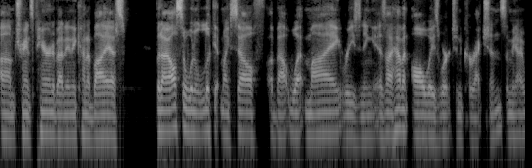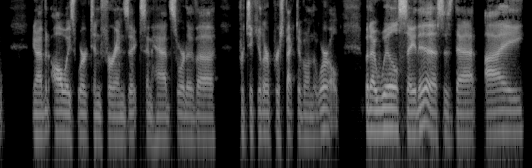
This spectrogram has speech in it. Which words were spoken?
um, transparent about any kind of bias, but I also want to look at myself about what my reasoning is. I haven't always worked in corrections. I mean, I, you know, I haven't always worked in forensics and had sort of a particular perspective on the world. But I will say this: is that I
